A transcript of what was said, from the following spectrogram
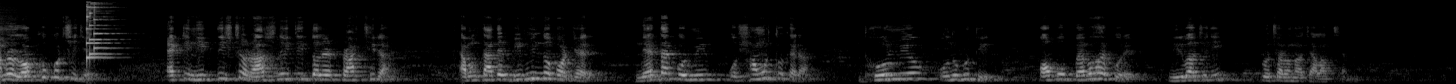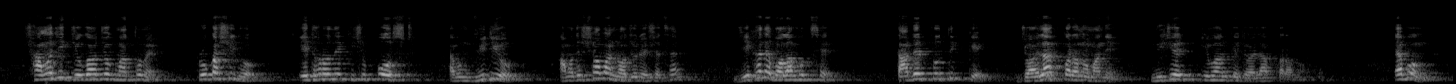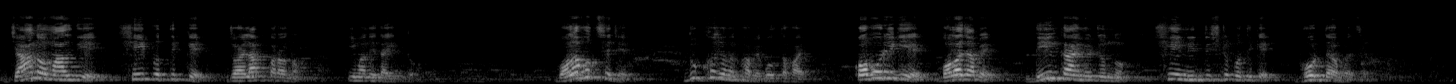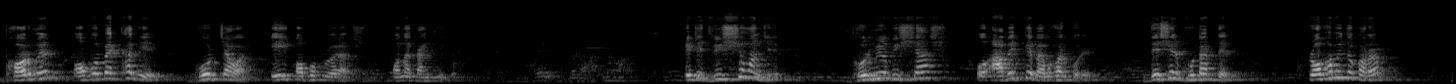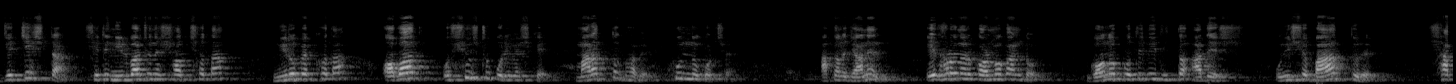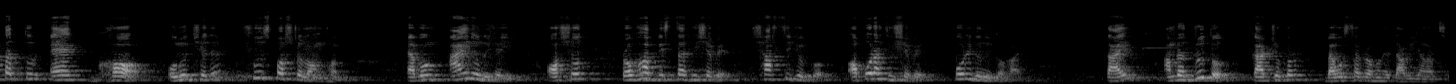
আমরা লক্ষ্য করছি যে একটি নির্দিষ্ট রাজনৈতিক দলের প্রার্থীরা এবং তাদের বিভিন্ন পর্যায়ের নেতা কর্মী ও সমর্থকেরা ধর্মীয় অনুভূতির অপব্যবহার করে নির্বাচনী প্রচারণা চালাচ্ছেন। সামাজিক যোগাযোগ মাধ্যমে প্রকাশিত এ ধরনের কিছু পোস্ট এবং ভিডিও আমাদের সবার নজরে এসেছে, যেখানে বলা হচ্ছে, তাদের প্রতীককে জয়লাভ করানো মানে নিজের ইমানকে জয়লাভ করানো। এবং জান ও মাল দিয়ে সেই প্রতীককে জয়লাভ করানো ইমানের দায়িত্ব। বলা হচ্ছে যে দুঃখজনকভাবে বলতে হয়, কবরে গিয়ে বলা যাবে, দিন কায়েমের জন্য সেই নির্দিষ্ট প্রতীকে ভোট দেওয়া হয়েছে। ধর্মের অপব্যাখ্যা দিয়ে ভোট চাওয়ার এই অপপ্রয়াস অনাকাঙ্ক্ষিত। এটি দৃশ্যমান যে ধর্মীয় বিশ্বাস ও আবেগকে ব্যবহার করে দেশের ভোটারদের প্রভাবিত করার যে চেষ্টা সেটি নির্বাচনের স্বচ্ছতা, নিরপেক্ষতা, অবাধ ও সুষ্ঠু পরিবেশকে মারাত্মকভাবে ক্ষুণ্ণ করছে। আপনারা জানেন, এ ধরনের কর্মকাণ্ড গণপ্রতিনিধিত্ব আদেশ উনিশশো বাহাত্তরের সাতাত্তর এক ঘ অনুচ্ছেদে সুস্পষ্ট লঙ্ঘন এবং আইন অনুযায়ী অসৎ প্রভাব বিস্তার হিসেবে শাস্তিযোগ্য অপরাধ হিসেবে পরিগণিত হয়। তাই আমরা দ্রুত কার্যকর ব্যবস্থা গ্রহণের দাবি জানাচ্ছি।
